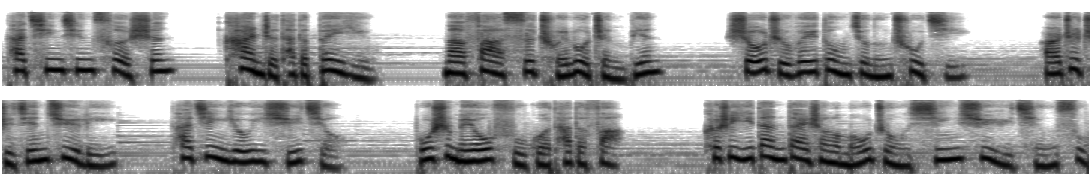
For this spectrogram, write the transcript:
他轻轻侧身，看着他的背影，那发丝垂落枕边，手指微动就能触及，而这指尖距离，他竟犹豫许久，不是没有抚过他的发。可是，一旦带上了某种心绪与情愫，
